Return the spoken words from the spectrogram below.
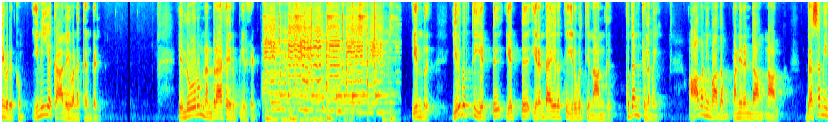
அனைவருக்கும் இனிய காலை வணக்கங்கள். எல்லோரும் நன்றாக இருப்பீர்கள். இன்று இருபத்தி எட்டு எட்டு இரண்டாயிரத்தி இருபத்தி நான்கு புதன்கிழமை ஆவணி மாதம் பனிரெண்டாம் நாள் தசமி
